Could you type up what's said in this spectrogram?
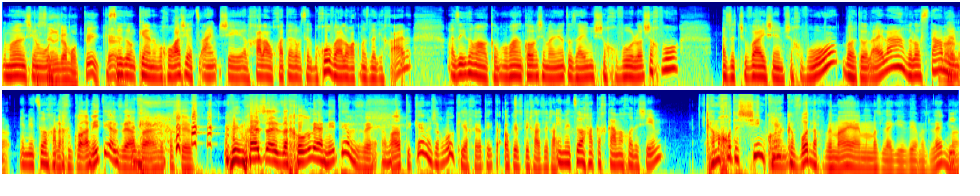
המון אנשים אמרו... הסיר גם אותי, כן. הסיר גם, כן, הבחורה שיצאה, שהלכה לארוחת ערב אצל בחור והיה לו רק מזלג אחד. אז איתמר, כמובן, כל מה שמעניין אותו זה האם שכבו או לא שכבו. אז התשובה היא שהם שכבו באותו לילה, ולא סתם, הם, וואלה. הם יצאו אחר כך. אנחנו כבר עניתי על זה, אבל אני חושב. ממה שזכור לי, עניתי על זה. אמרתי, כן, הם שכבו, כי אחרת הייתה... אוקיי, סליחה, סליחה. הם יצאו אחר כך כמה חודשים. כמה חודשים, כל כן. הכבוד לך. ומה היה עם המזלג? היא הביאה מזלג? מה?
